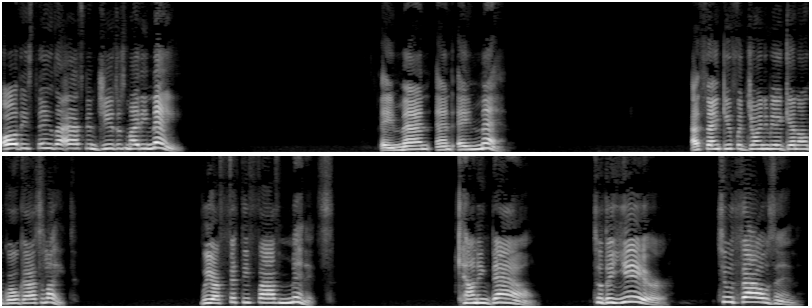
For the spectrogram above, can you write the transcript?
All these things I ask in Jesus' mighty name. Amen and amen. I thank you for joining me again on Grow God's Light. We are 55 minutes counting down to the year 2022.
